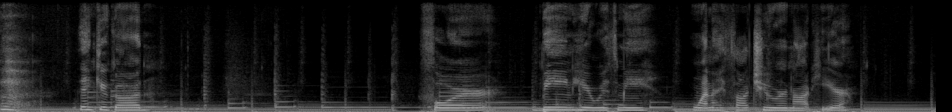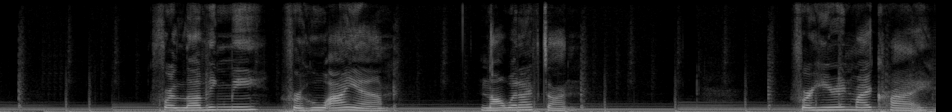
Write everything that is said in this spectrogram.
Thank you, God, for being here with me when I thought you were not here. For loving me for who I am, not what I've done. For hearing my cry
